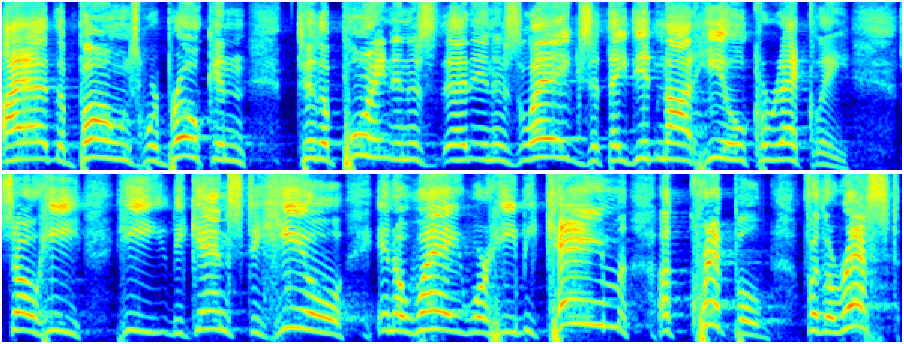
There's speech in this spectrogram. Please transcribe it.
I, the bones were broken to the point in his, uh, in his legs that they did not heal correctly. So he, he begins to heal in a way where he became a crippled for the rest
